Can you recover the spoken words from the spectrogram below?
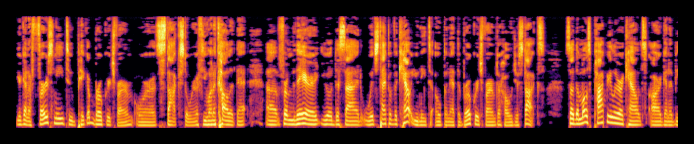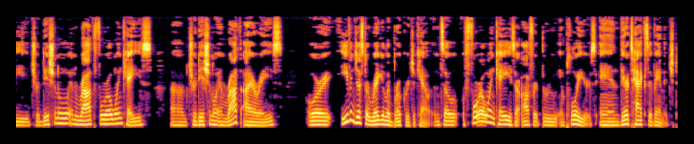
you're going to first need to pick a brokerage firm or a stock store, if you want to call it that. Uh, from there, you'll decide which type of account you need to open at the brokerage firm to hold your stocks. So the most popular accounts are going to be traditional and Roth 401ks, um, traditional and Roth IRAs, or even just a regular brokerage account. And so 401ks are offered through employers and they're tax advantaged.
